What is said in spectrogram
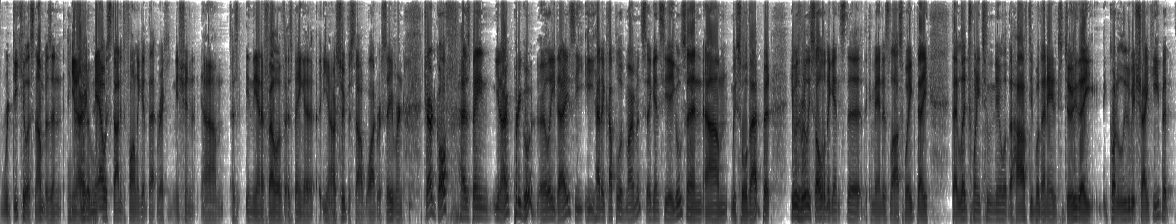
ridiculous numbers, and Incredible. you know now we're starting to finally get that recognition um, as in the NFL of as being a you know a superstar wide receiver. And Jared Goff has been you know pretty good early days. He he had a couple of moments against the Eagles, and um, we saw that, but he was really solid against the the Commanders last week. They they led 22 0 at the half, did what they needed to do. They got a little bit shaky, but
